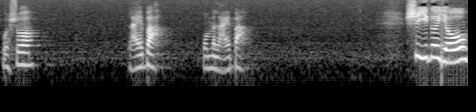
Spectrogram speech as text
我说。来吧，我们来吧。是一个由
